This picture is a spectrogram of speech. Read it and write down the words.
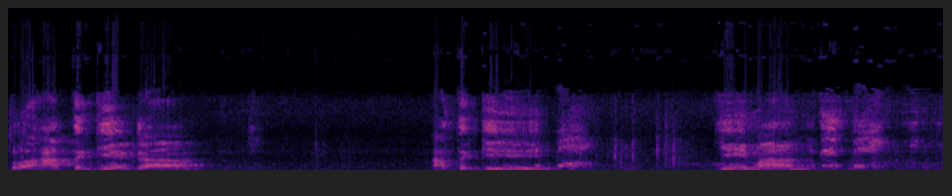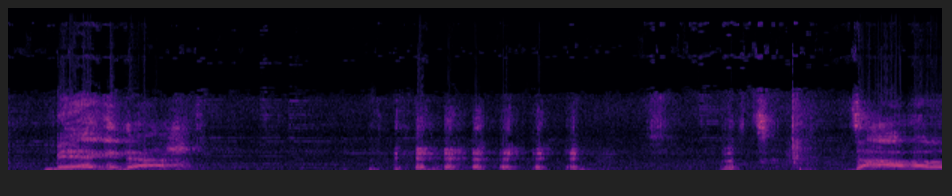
তোমার হাতে কি এটা? হাতে কি? কি মা? ব্যাগ। ব্যাগ এটা? যা ভালো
